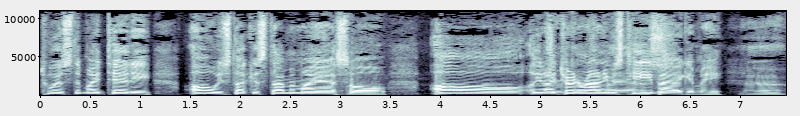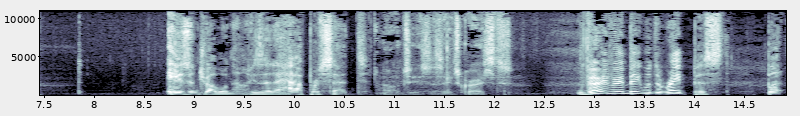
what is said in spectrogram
twisted my titty. Oh, he stuck his thumb in my asshole. Mm-hmm. Oh, you know, I Jerked turned off around. on He my was ass. teabagging me. Yeah. He's in trouble now. He's at a half percent. Oh Jesus H Christ! Very, very big with the rapist, but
